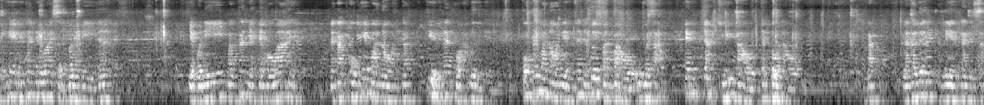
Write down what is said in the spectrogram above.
งค์เทพให้ท่านได้ไหว้เสริมบารมีนะ อย่างวันนี้บางท่านอยากจะมาไหว้นะครับองค์เทพวานอนครับ ที่อยู่ทางด้านขวามือเนี่ยองค์เทพวานอนเนี่ยท่านจะช่วยปัดเป่าอุปสรรคให้จากชีวิตเราจากตัวเรานะครับ แล้วก็เรื่องเรียนการศึกษา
